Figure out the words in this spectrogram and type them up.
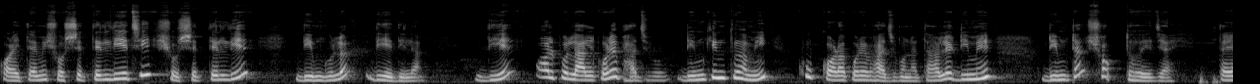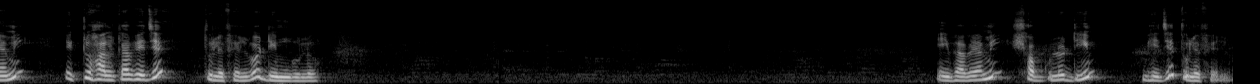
কড়াইতে আমি সর্ষের তেল দিয়েছি। সর্ষের তেল দিয়ে ডিমগুলো দিয়ে দিলাম। দিয়ে অল্প লাল করে ভাজবো। ডিম কিন্তু আমি খুব কড়া করে ভাজবো না, তাহলে ডিমে ডিমটা শক্ত হয়ে যায়। তাই আমি একটু হালকা ভেজে তুলে ফেলব ডিমগুলো। এইভাবে আমি সবগুলো ডিম ভেজে তুলে ফেলব।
